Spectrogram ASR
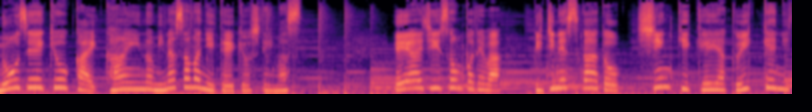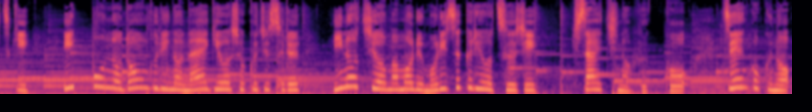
納税協会会員の皆様に提供しています。AIG 損保ではビジネスガード新規契約1件につき1本のどんぐりの苗木を植樹する命を守る森づくりを通じ被災地の復興全国の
